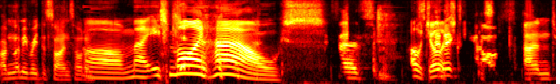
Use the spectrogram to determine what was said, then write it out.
um, let me read the signs. Hold on. Oh, mate, it's my house. It says Oh, George. Cynic's house and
